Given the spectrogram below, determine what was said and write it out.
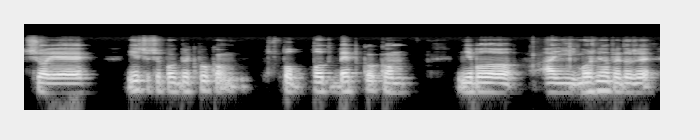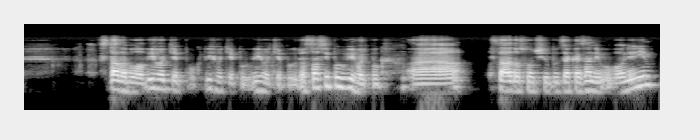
čo je niečo, čo pod Babcockom, pod Babcockom nebolo ani možné, pretože stále bolo vyhoďte puk, vyhoďte puk, vyhoďte puk, dostal si puk, vyhoď puk. A stále to skončil buď zakázaným uvoľnením,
